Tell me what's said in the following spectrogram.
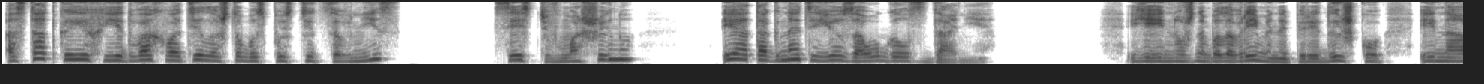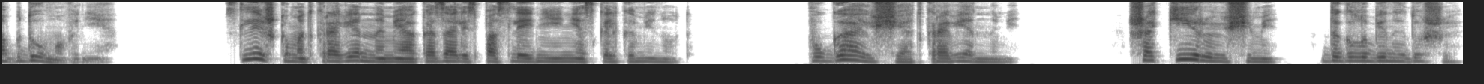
Остатка их едва хватило, чтобы спуститься вниз, сесть в машину и отогнать ее за угол здания. Ей нужно было время на передышку и на обдумывание. Слишком откровенными оказались последние несколько минут. Пугающе откровенными, шокирующими до глубины души.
